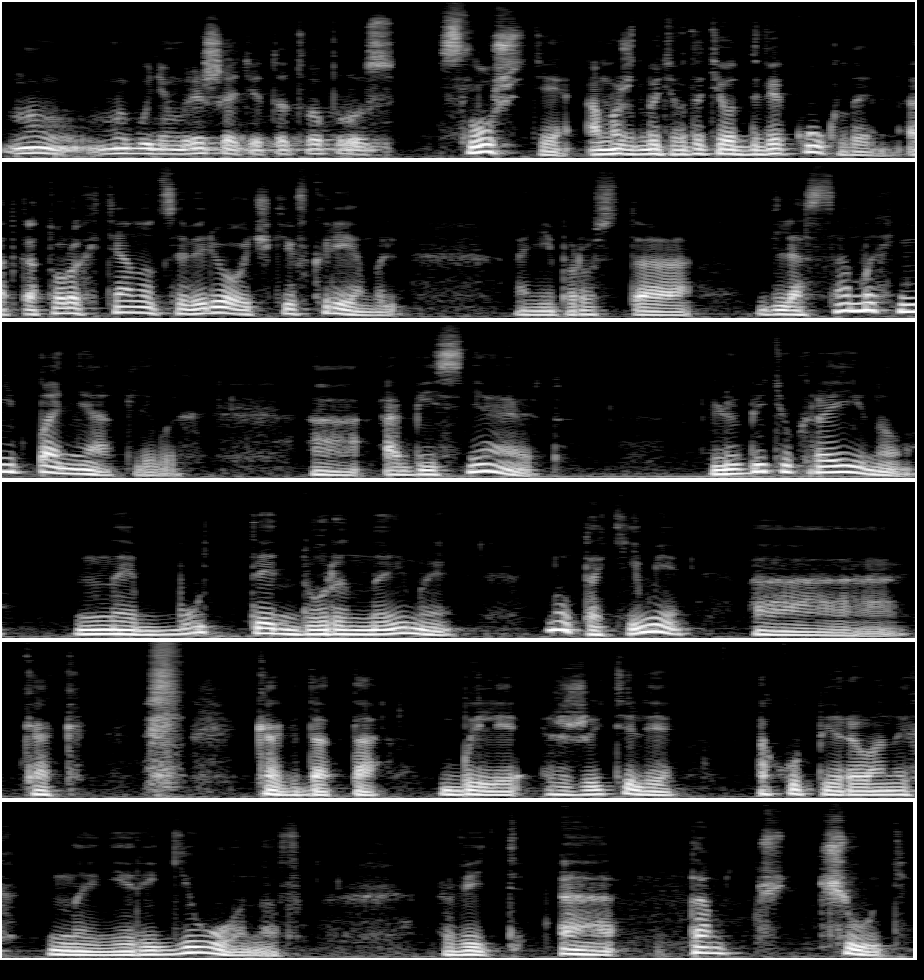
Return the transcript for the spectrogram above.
Но мы будем решать этот вопрос. Слушайте, а может быть вот эти вот две куклы, от которых тянутся веревочки в Кремль, они просто для самых непонятливых а, объясняют, любить Украину, не будьте дурными, ну такими, а, как когда-то были жители оккупированных ныне регионов. Ведь а, там чуть-чуть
